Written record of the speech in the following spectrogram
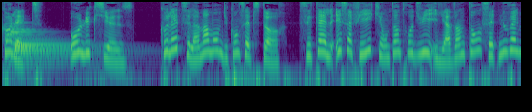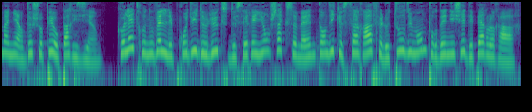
Colette, eau luxueuse. Colette, c'est la maman du concept store. C'est elle et sa fille qui ont introduit il y a 20 ans cette nouvelle manière de choper aux Parisiens. Colette renouvelle les produits de luxe de ses rayons chaque semaine tandis que Sarah fait le tour du monde pour dénicher des perles rares.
